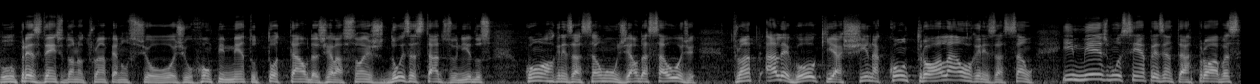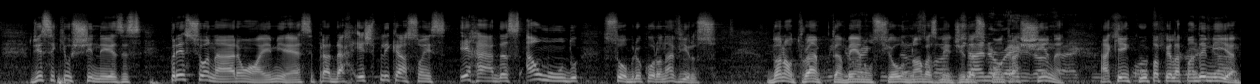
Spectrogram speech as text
O presidente Donald Trump anunciou hoje o rompimento total das relações dos Estados Unidos com a Organização Mundial da Saúde. Trump alegou que a China controla a organização e, mesmo sem apresentar provas, disse que os chineses pressionaram a OMS para dar explicações erradas ao mundo sobre o coronavírus. Donald Trump também anunciou novas medidas contra a China, a quem culpa pela pandemia.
